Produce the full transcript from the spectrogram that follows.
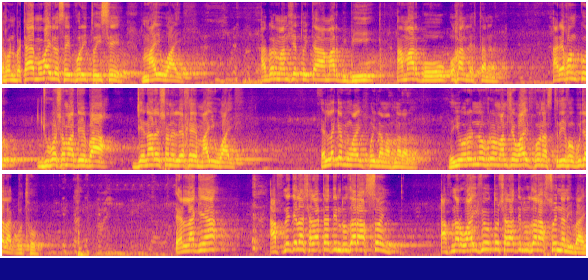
এখন বেটায় মোবাইলও সেই ভরি তৈছে মাই ওয়াইফ আগর মানুষে তৈতা আমার বিবি, আমার বউ, ওখান লেখতা নানি আর এখন যুব সমাজে বা জেনারেশনে লেখে মাই ওয়াইফ এর লাগে আমি ওয়াইফ হইলাম আপনার আরে। এই অরণ্যপুরের মানুষের ওয়াইফ হো না, স্ত্রী হো বুঝা লাগবো তো এর লাগিয়া আপনি জেলা সারাটা দিন রোজা রাখছেন, আপনার ওয়াইফেও তো সারাদিন রোজা রাখছেন না নি ভাই?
